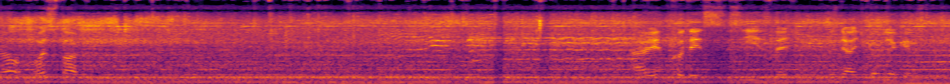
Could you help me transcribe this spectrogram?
Ну, ось так. А він кудись з'їздить з дядьком якимсь.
